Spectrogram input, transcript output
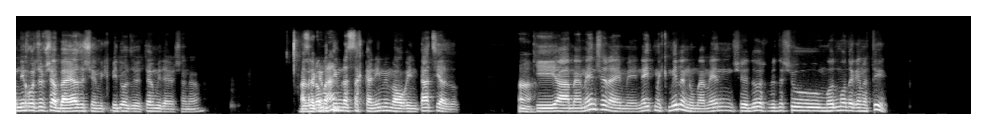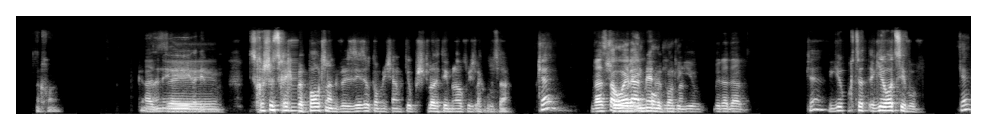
אני חושב שהבעיה זה שהם הקפידו על זה יותר מדי השנה. על זה לא? מתאים לשחקנים עם האוריינטציה הזאת. אה, כי המאמן שלהם, נייט מקמילן, הוא מאמן שידוע בזה שהוא מאוד מאוד הגנתי. נכון. אז... אני אה, אני זוכר שהוא שיחק בפורטלנד והזיזו אותו משם כי הוא פשוט לא התאים לאופי של הקבוצה. כן. ואז אתה רואה לאן פורטלנד. הגיעו, בלעדיו. כן, הגיעו קצת, הגיעו עוד סיבוב. כן.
